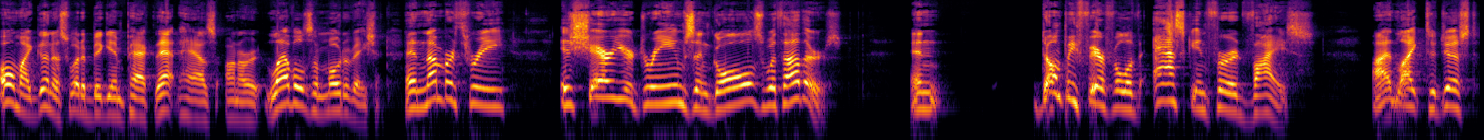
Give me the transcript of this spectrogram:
Oh my goodness, what a big impact that has on our levels of motivation. And number three is share your dreams and goals with others. And don't be fearful of asking for advice. I'd like to just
